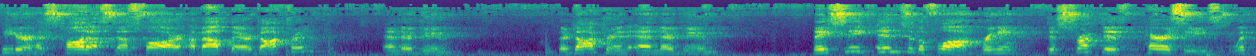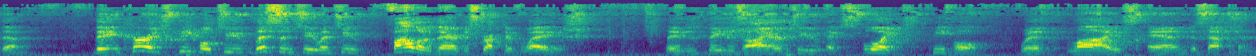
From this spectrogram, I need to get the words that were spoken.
Peter has taught us thus far about their doctrine and their doom. Their doctrine and their doom. They sneak into the flock, bringing destructive heresies with them. They encourage people to listen to and to follow their destructive ways. They, they desire to exploit people with lies and deception.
